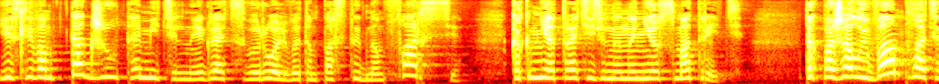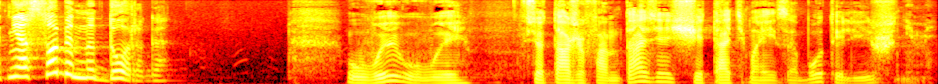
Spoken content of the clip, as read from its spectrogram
если вам так же утомительно играть свою роль в этом постыдном фарсе, как мне отвратительно на нее смотреть, так, пожалуй, вам платят не особенно дорого. Увы, увы, все та же фантазия считать мои заботы лишними.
